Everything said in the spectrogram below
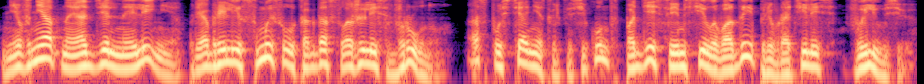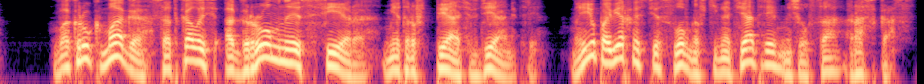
Невнятные отдельные линии приобрели смысл, когда сложились в руну, а спустя несколько секунд под действием силы воды превратились в иллюзию. Вокруг мага соткалась огромная сфера, метров пять в диаметре. На ее поверхности, словно в кинотеатре, начался рассказ.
